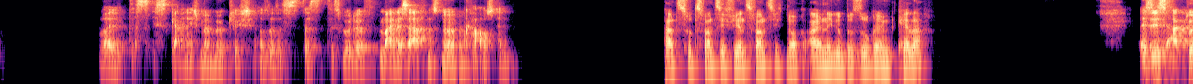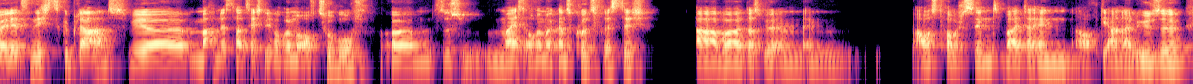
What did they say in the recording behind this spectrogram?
weil das ist gar nicht mehr möglich. Also das, das, das würde meines Erachtens nur im Chaos enden. Hast du 2024 noch einige Besuche im Keller? Es ist aktuell jetzt nichts geplant. Wir machen das tatsächlich auch immer auf Zuruf. Ähm, es ist meist auch immer ganz kurzfristig, aber dass wir im, im Austausch sind, weiterhin auch die Analyse,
